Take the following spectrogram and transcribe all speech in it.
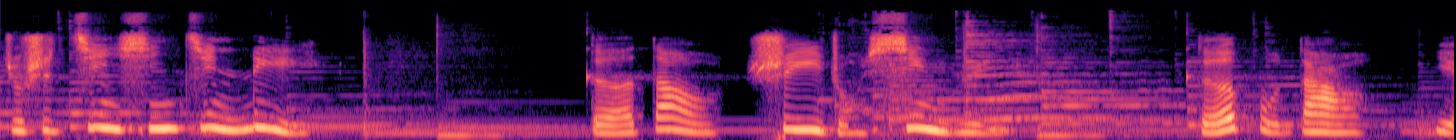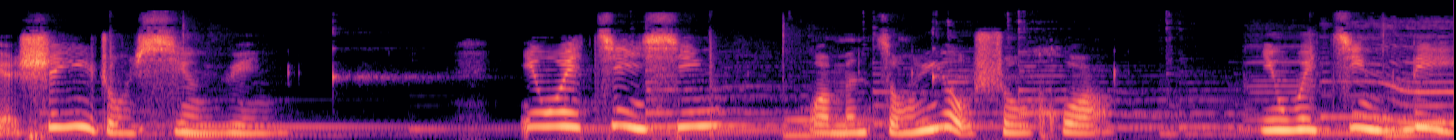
就是尽心尽力。得到是一种幸运，得不到也是一种幸运。因为尽心，我们总有收获；因为尽力。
